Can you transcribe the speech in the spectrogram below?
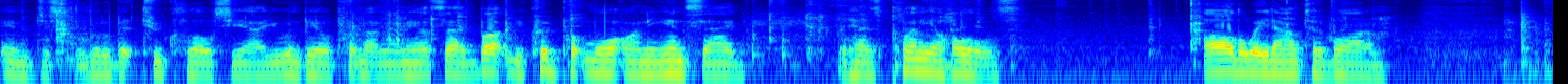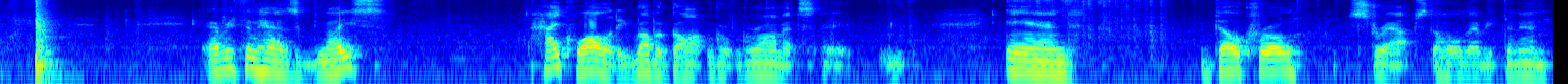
in just a little bit too close. Yeah, you wouldn't be able to put nothing on the outside, but you could put more on the inside. It has plenty of holes all the way down to the bottom. Everything has nice, high quality rubber grommets eh, and Velcro straps to hold everything in.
